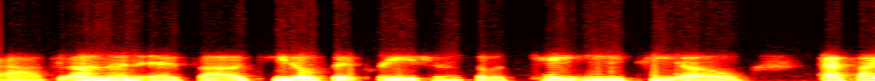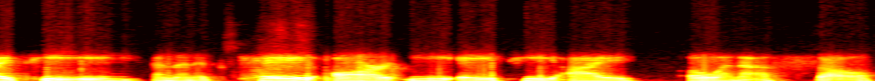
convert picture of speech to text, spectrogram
that, and then it's uh, Keto Fit Kreations. So it's K E T O S I T, and then it's K R E A T I O N S. So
